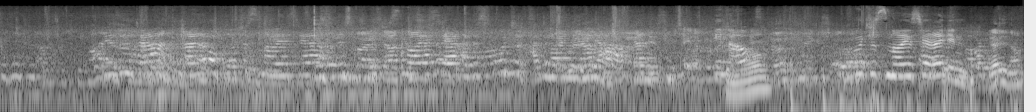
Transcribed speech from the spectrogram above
Wir sind da. Hallo, gutes neues Jahr. Gutes neues Jahr. Alles Gute. Alle neue Jahr. Genau. Gutes neues Jahr Ihnen. Ja, genau.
